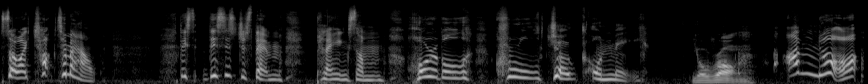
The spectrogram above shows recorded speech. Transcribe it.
so I chucked them out. This this is just them playing some horrible, cruel joke on me. You're wrong. I'm not.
